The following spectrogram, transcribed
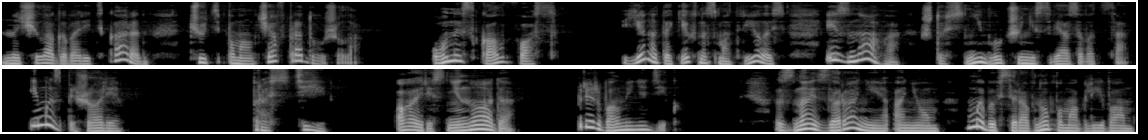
Начала говорить Карен, чуть помолчав, продолжила. Он искал вас. Я на таких насмотрелась и знала, что с ним лучше не связываться. И мы сбежали. Прости, Айрис, не надо, прервал меня Дик. Знай заранее о нем, мы бы все равно помогли вам.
